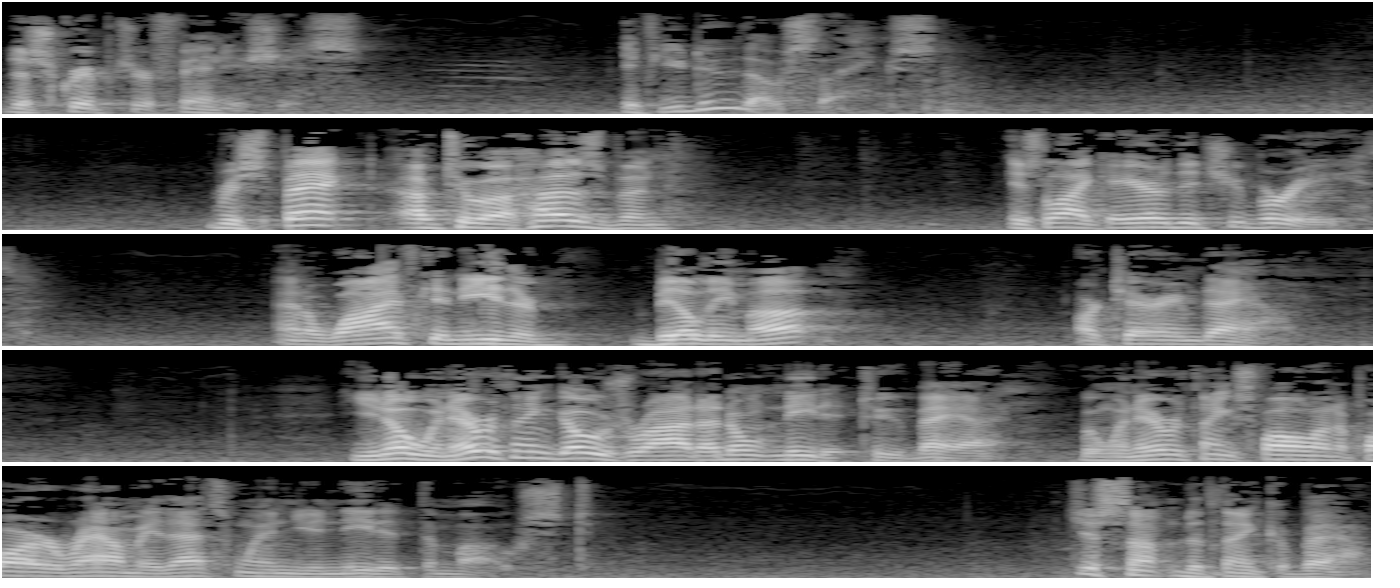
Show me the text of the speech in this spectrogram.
the scripture finishes, if you do those things. Respect to a husband is like air that you breathe. And a wife can either build him up or tear him down. You know, when everything goes right, I don't need it too bad. But when everything's falling apart around me, that's when you need it the most. Just something to think about.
